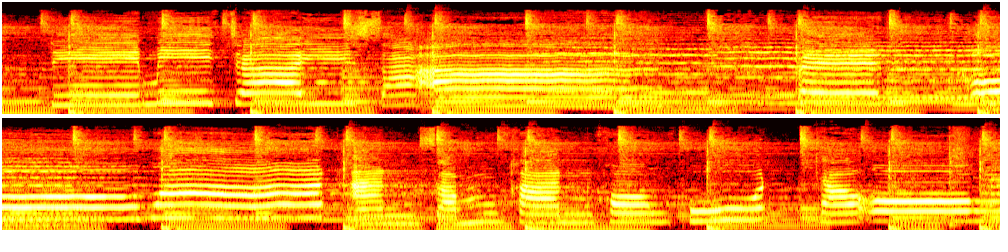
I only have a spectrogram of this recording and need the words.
ตดีมีใจสะอาด เป็นโอวาทอันสำคัญของพุทธองค์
